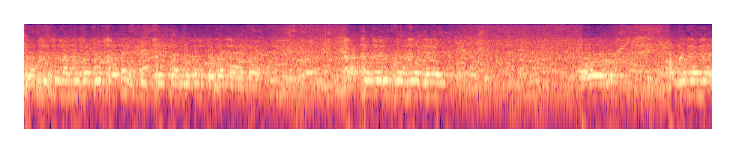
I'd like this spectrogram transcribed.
पॉपुलेशन हम लोग का बहुत ज़्यादा है। इसके क्षेत्र में हम लोग को कवर नहीं होता डॉक्टर का भी प्रॉब्लम है और हम लोग में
